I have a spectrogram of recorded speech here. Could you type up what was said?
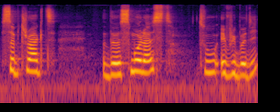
Subtract the smallest to everybody.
